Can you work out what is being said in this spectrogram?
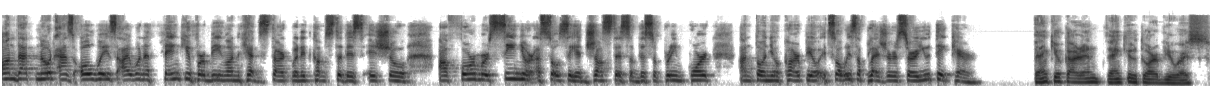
On that note, as always, I want to thank you for being on Headstart when it comes to this issue. A former senior associate justice of the Supreme Court, Antonio Carpio. It's always a pleasure, sir. You take care. thank you karen thank you to our viewers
